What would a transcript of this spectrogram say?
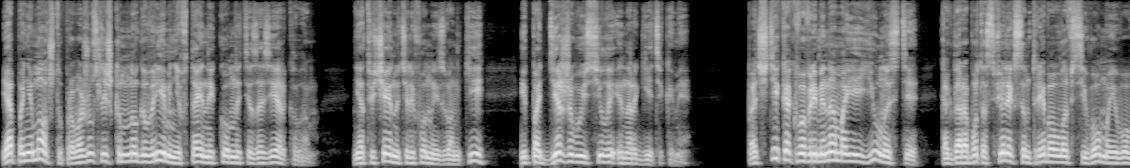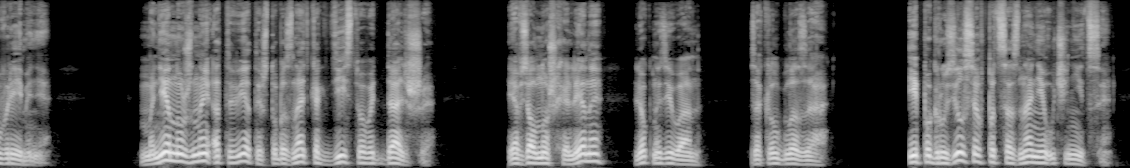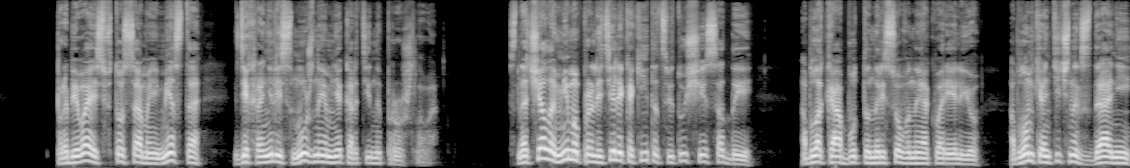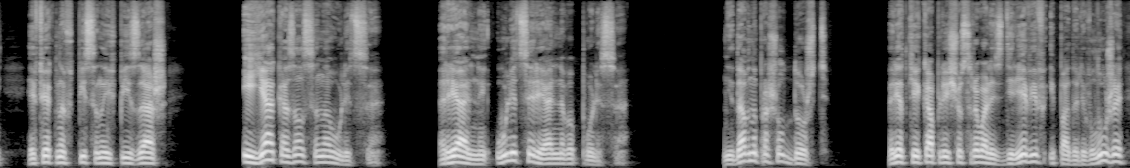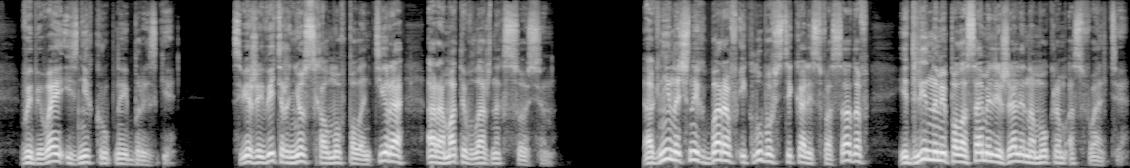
Я понимал, что провожу слишком много времени в тайной комнате за зеркалом, не отвечаю на телефонные звонки и поддерживаю силы энергетиками. Почти как во времена моей юности, когда работа с Феликсом требовала всего моего времени. Мне нужны ответы, чтобы знать, как действовать дальше. Я взял нож Хелены, лег на диван, закрыл глаза и погрузился в подсознание ученицы, пробиваясь в то самое место, где хранились нужные мне картины прошлого. Сначала мимо пролетели какие-то цветущие сады, облака, будто нарисованные акварелью, обломки античных зданий, эффектно вписанные в пейзаж. И я оказался на улице. Реальной улице реального полиса. Недавно прошел дождь. Редкие капли еще срывались с деревьев и падали в лужи, выбивая из них крупные брызги. Свежий ветер нес с холмов палантира ароматы влажных сосен. Огни ночных баров и клубов стекали с фасадов и длинными полосами лежали на мокром асфальте.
